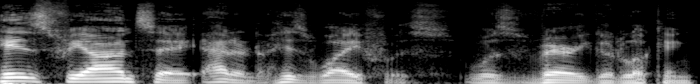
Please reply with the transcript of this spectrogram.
His fiance, I don't know, his wife was was very good looking,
